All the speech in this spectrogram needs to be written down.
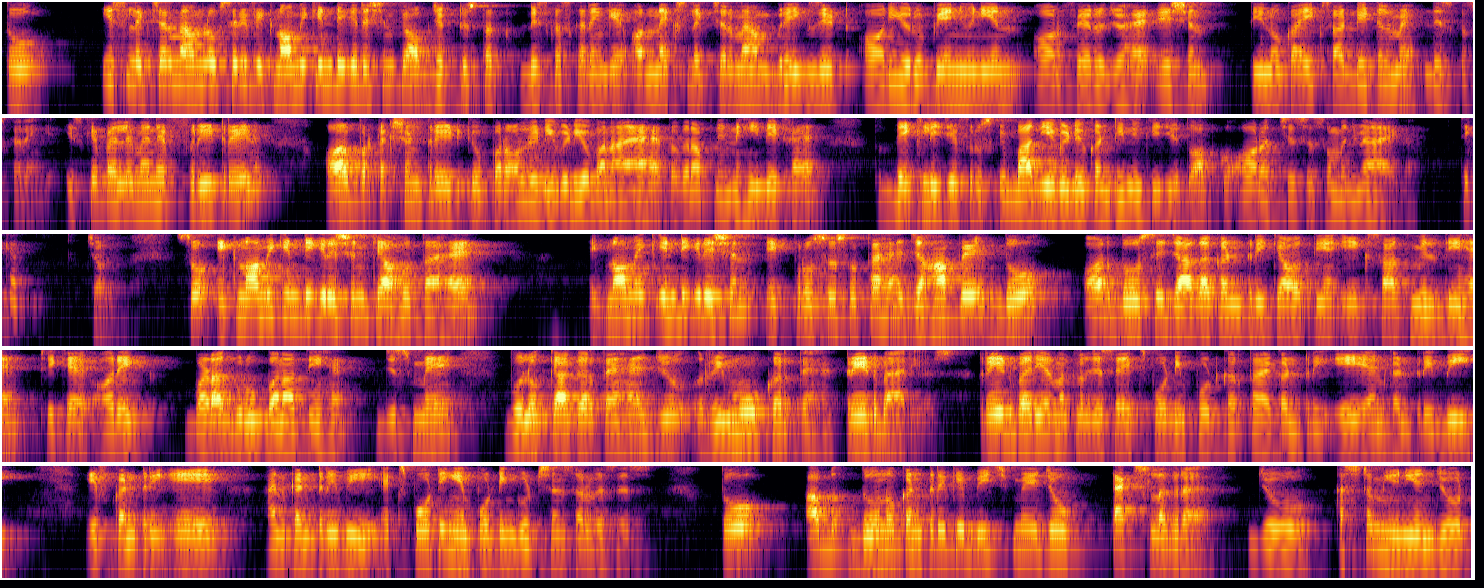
तो इस लेक्चर में हम लोग सिर्फ़ इकोनॉमिक इंटीग्रेशन के ऑब्जेक्टिव्स तक डिस्कस करेंगे और नेक्स्ट लेक्चर में हम ब्रेक्जिट और यूरोपियन यूनियन और फिर जो है एशियन तीनों का एक साथ डिटेल में डिस्कस करेंगे। इसके पहले मैंने फ्री ट्रेड और प्रोटेक्शन ट्रेड के ऊपर ऑलरेडी वीडियो बनाया है तो अगर आपने नहीं देखा है तो देख लीजिए, फिर उसके बाद ये वीडियो कंटिन्यू कीजिए तो आपको और अच्छे से समझ में आएगा। ठीक है? चलो। सो इकोनॉमिक इंटीग्रेशन क्या होता है? इकोनॉमिक इंटीग्रेशन एक प्रोसेस होता है, जहाँ पे दो और दो से ज़्यादा कंट्री क्या होती हैं, एक साथ मिलती हैं, ठीक है? और एक बड़ा ग्रुप बनाती हैं, जिसमें वो लोग क्या करते हैं, जो रिमूव करते हैं ट्रेड बैरियर्स ट्रेड बैरियर मतलब जैसे एक्सपोर्ट इंपोर्ट करता है country A and country B if country A and country B exporting importing goods and services तो अब दोनों कंट्री के बीच में जो टैक्स लग रहा है, जो कस्टम यूनियन जो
